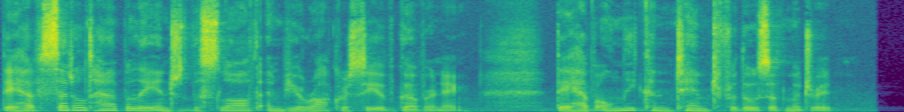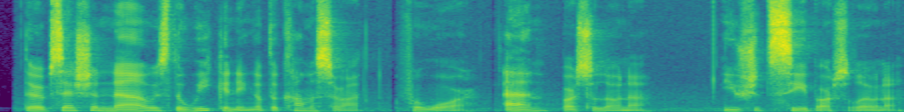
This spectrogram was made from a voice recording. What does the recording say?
They have settled happily into the sloth and bureaucracy of governing. They have only contempt for those of Madrid. Their obsession now is the weakening of the commissariat for war and Barcelona. You should see Barcelona.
